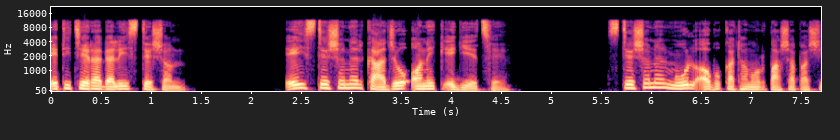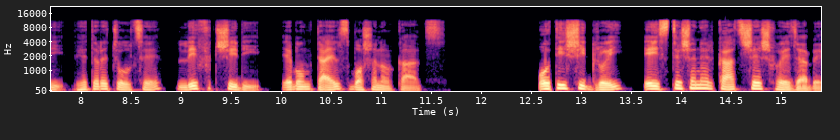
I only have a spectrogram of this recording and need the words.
এটি চেরাগালি স্টেশন। এই স্টেশনের কাজও অনেক এগিয়েছে। স্টেশনের মূল অবকাঠামোর পাশাপাশি ভেতরে চলছে লিফট সিঁড়ি এবং টাইলস বসানোর কাজ। অতি শীঘ্রই এই স্টেশনের কাজ শেষ হয়ে যাবে।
